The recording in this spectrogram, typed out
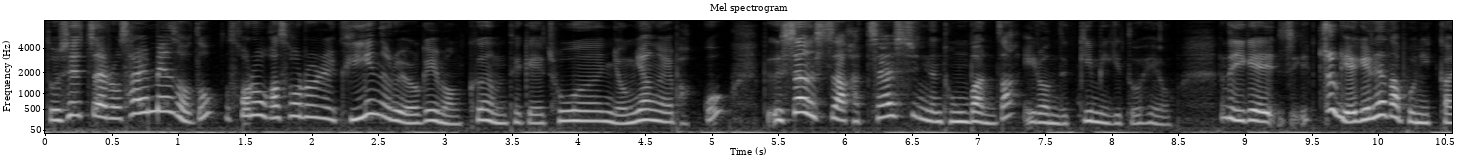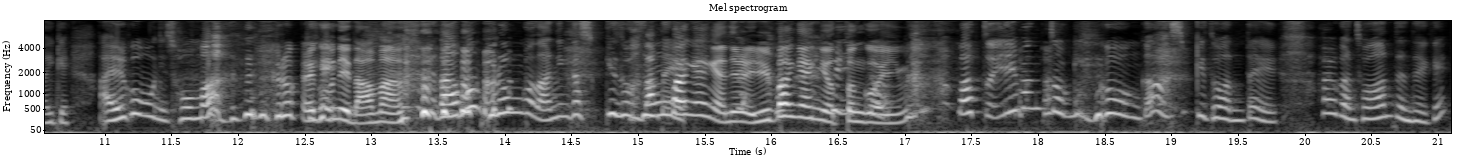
또 실제로 삶에서도 서로가 서로를 귀인으로 여길 만큼 되게 좋은 영향을 받고 으쌰으쌰 같이 할 수 있는 동반자 이런 느낌이기 얘기도 해요. 근데 이게 쭉 얘기를 하다 보니까 이게 알고 보니 저만 그렇게 알고 보니 나만 나만 그런 건 아닌가 싶기도 한데 쌍방향이 아니라 일방향이었던 그러니까, 거임. 맞죠 일방적인 건가 싶기도 한데 하여간 저한테는 되게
